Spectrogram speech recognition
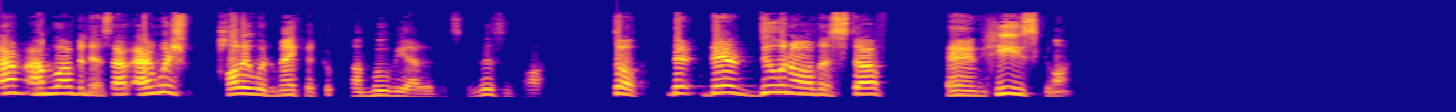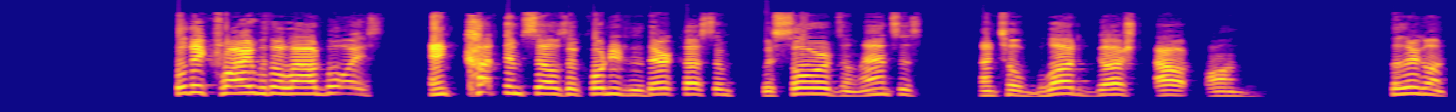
I'm, I'm loving this. I, I wish Hollywood would make a, a movie out of this. Because this is awesome. So they're, they're doing all this stuff, and he's gone. So they cried with a loud voice and cut themselves according to their custom with swords and lances until blood gushed out on them. So they're going,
